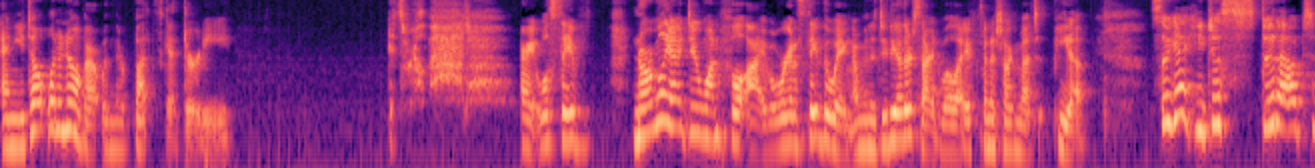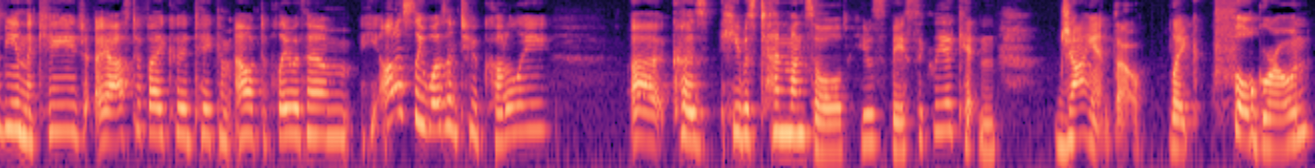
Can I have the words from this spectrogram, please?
and you don't want to know about when their butts get dirty. It's real bad. All right, we'll save. Normally I do one full eye, but we're gonna save the wing. I'm gonna do the other side while I finish talking about Peeta. So yeah, he just stood out to me in the cage. I asked if I could take him out to play with him. He honestly wasn't too cuddly, uh, cause he was 10 months old. He was basically a kitten. Giant though, like full grown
